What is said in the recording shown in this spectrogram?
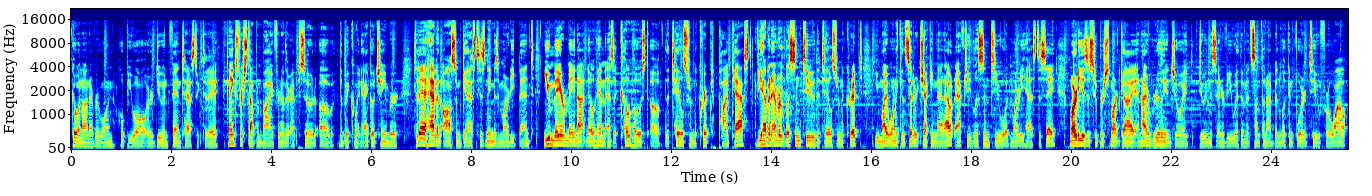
going on, everyone? Hope you all are doing fantastic today. Thanks for stopping by for another episode of the Bitcoin Echo Chamber. Today, I have an awesome guest. His name is Marty Bent. You may or may not know him as a co host of the Tales from the Crypt podcast. If you haven't ever listened to the Tales from the Crypt, you might want to consider checking that out after you listen to what Marty has to say. Marty is a super smart guy, and I really enjoyed doing this interview with him. It's something I've been looking forward to for a while.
